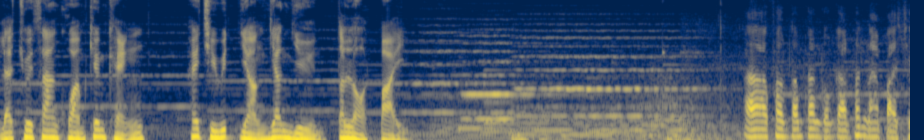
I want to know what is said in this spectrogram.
และช่วยสร้างความเข้มแข็ง ให้ชีวิตอย่างยั่งยืนตลอดไป ความสำคัญของการพัฒนาป่าเช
